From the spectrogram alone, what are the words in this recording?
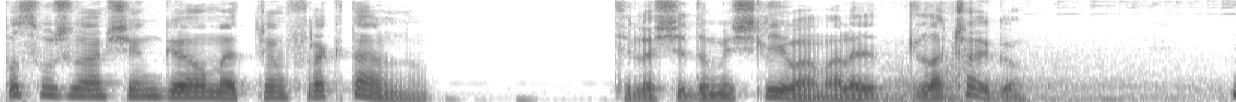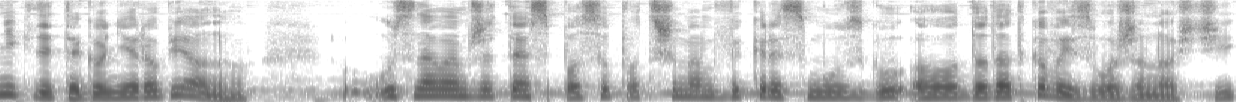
Posłużyłam się geometrią fraktalną. Tyle się domyśliłam, ale dlaczego? Nigdy tego nie robiono. Uznałam, że w ten sposób otrzymam wykres mózgu o dodatkowej złożoności,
